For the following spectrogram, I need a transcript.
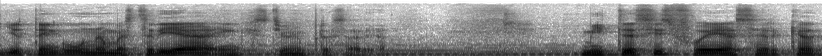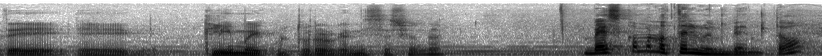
yo tengo una maestría en gestión empresarial. Mi tesis fue acerca de eh, clima y cultura organizacional. ¿Ves cómo no te lo invento?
